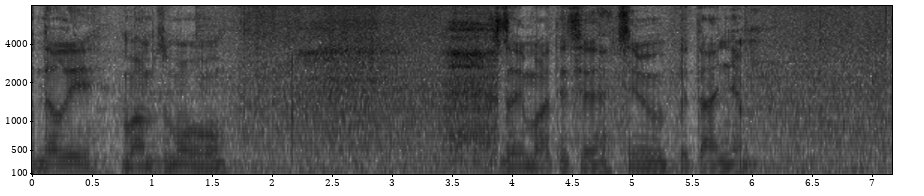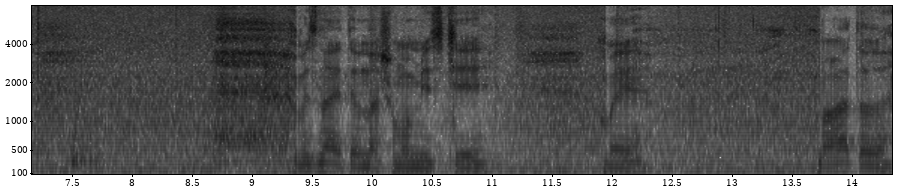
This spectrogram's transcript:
дали вам змогу займатися цим питанням. Ви знаєте, в нашому місті ми багато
